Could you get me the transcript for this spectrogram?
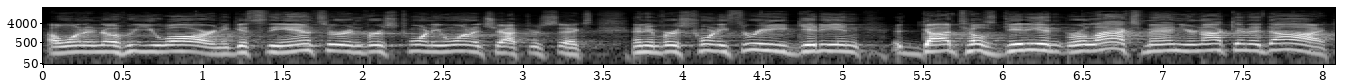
I want to know who you are. And he gets the answer in verse 21 of chapter 6. And in verse 23, Gideon, God tells Gideon, Relax, man, you're not going to die.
